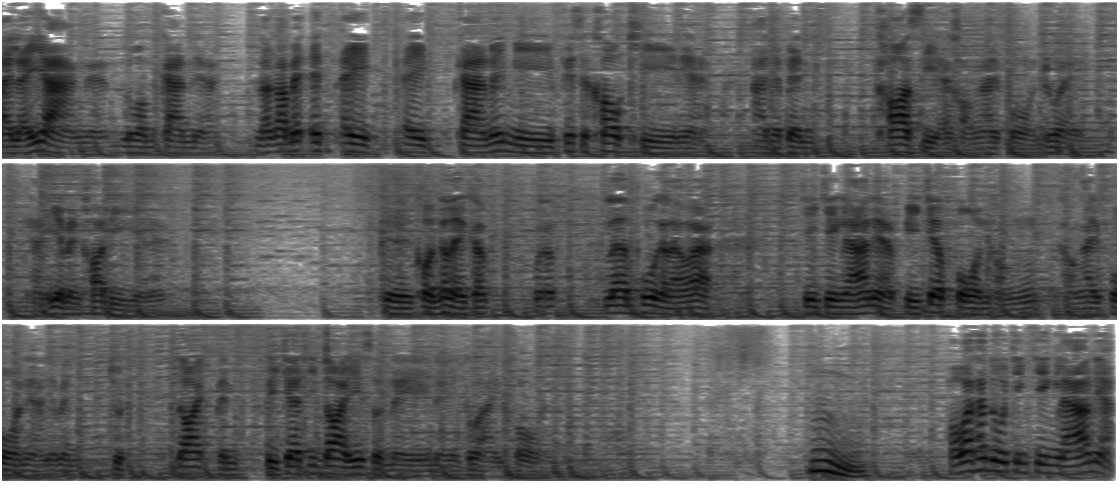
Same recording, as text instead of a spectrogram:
หลาย ๆ อย่างเนี่ยรวมกันเนี่ย แล้วก็ไม่ไอไอไอการไม่มี physical key เนี่ย อาจจะเป็นข้อเสียของ iPhone ด้วยแทนที่จะเป็นข้อดีนะ คือคนก็เลยครับเริ่มพูดกันแล้วว่า จริง ๆ แล้วเนี่ย feature phone ของของ iPhone เนี่ยจะเป็นจุดด้อยเป็นฟีเจอร์ที่ด้อยที่สุดในในตัว iPhone อืมเพราะว่าถ้าดูจริง ๆ แล้วเนี่ย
